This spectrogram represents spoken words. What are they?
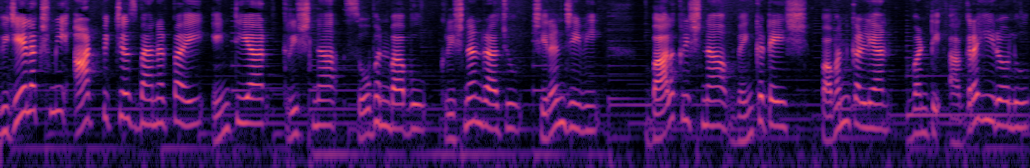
విజయలక్ష్మి ఆర్ట్ పిక్చర్స్ బ్యానర్పై ఎన్టీఆర్ కృష్ణ శోభన్ బాబు కృష్ణన్ రాజు చిరంజీవి బాలకృష్ణ వెంకటేష్ పవన్ కళ్యాణ్ వంటి అగ్ర హీరోలు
